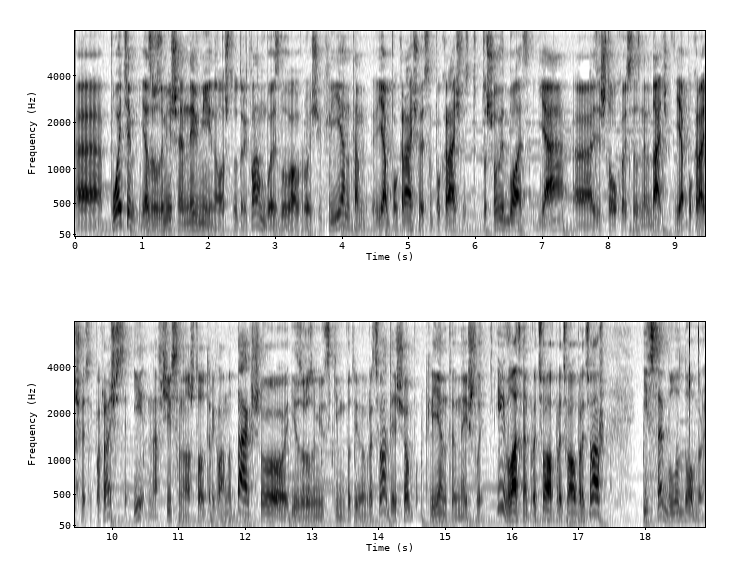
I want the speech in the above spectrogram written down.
Е, Потім я зрозумів, що я не вмію налаштувати рекламу, бо я зливав гроші клієнтам. Я покращувався, покращувався. Тобто, що відбулося? Я е, зіштовхувався з невдачею. Я покращувався, покращувався і навчився налаштовувати рекламу так, що і зрозумів, з ким потрібно працювати, щоб клієнти не йшли. І власне працював, працював, працював. І все було добре.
